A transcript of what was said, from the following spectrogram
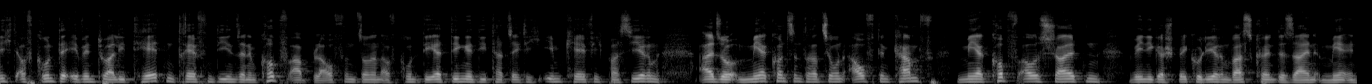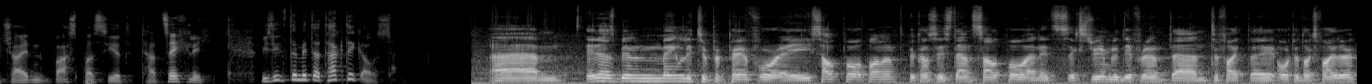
nicht aufgrund der Eventualitäten treffen, die in seinem Kopf ablaufen, sondern aufgrund der Dinge, die tatsächlich im Käfig passieren. Also mehr Konzentration auf den Kampf, mehr Kopf ausschalten, weniger spekulieren, was könnte sein, mehr entscheiden, was passiert tatsächlich. Wie sieht es denn mit der Taktik aus? Um, it has been mainly to prepare for a southpaw opponent because he stands southpaw and it's extremely different than to fight a orthodox fighter.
